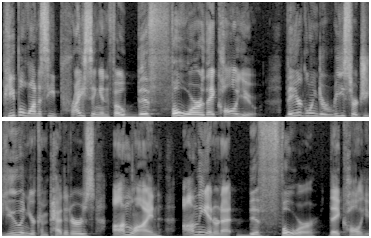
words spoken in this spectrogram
people want to see pricing info before they call you. They are going to research you and your competitors online on the internet before they call you.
